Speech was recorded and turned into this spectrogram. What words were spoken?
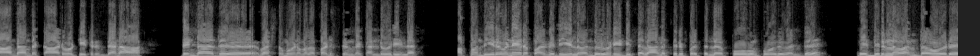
நான் தான் அந்த கார் ஓட்டிட்டு இருந்தேன். நான் ரெண்டாவது வருஷமும் நம்ம தான் படிச்சிருந்தேன் கல்லூரியில. அப்போ அந்த இரவு நேர பகுதியில வந்து ஒரு இடித்தலான திருப்பத்துல போகும்போது வந்து எதிரில வந்த ஒரு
